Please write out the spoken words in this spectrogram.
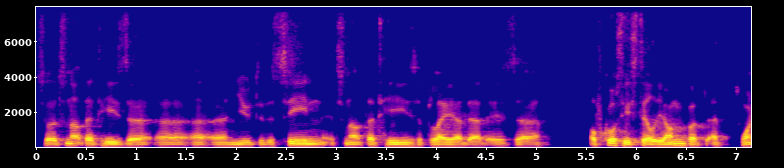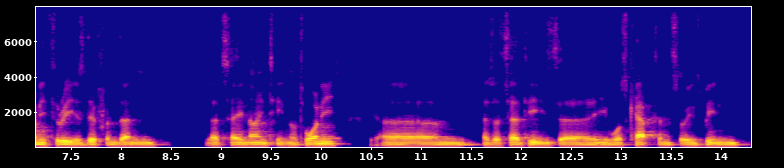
So it's not that he's uh, uh, new to the scene. It's not that he's a player that is uh, of course he's still young, but at 23 is different than let's say 19 or 20. Yeah. Um, as I said, he's uh, he was captain, so he's been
